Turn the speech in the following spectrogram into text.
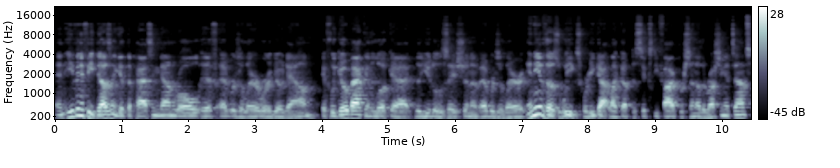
and even if he doesn't get the passing down role, if Edwards-Helaire were to go down, if we go back and look at the utilization of Edwards-Helaire, any of those weeks where he got like up to 65% of the rushing attempts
